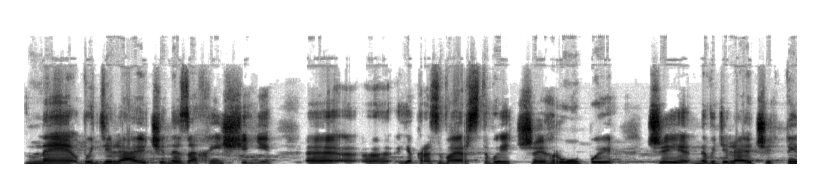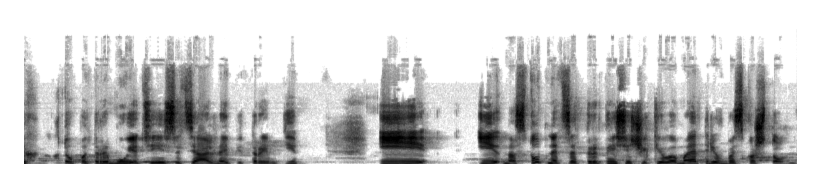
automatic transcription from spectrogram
не виділяючи незахищені е, е, якраз верстви чи групи, чи не виділяючи тих, хто потребує цієї соціальної підтримки. І, і наступне це три тисячі кілометрів безкоштовно.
